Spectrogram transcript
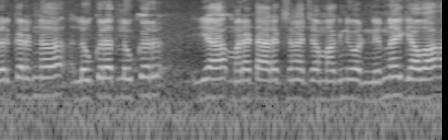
सरकारनं लवकरात लवकर या मराठा आरक्षणाच्या मागणीवर निर्णय घ्यावा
